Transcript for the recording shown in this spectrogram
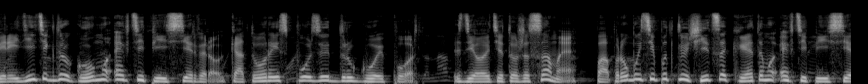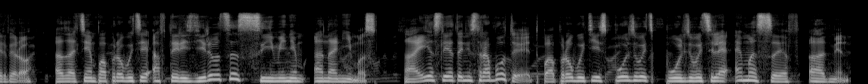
перейдите к другому FTP-серверу, который использует другой порт. Сделайте то же самое. Попробуйте подключиться к этому FTP-серверу, а затем попробуйте авторизироваться с именем Anonymous. А если это не сработает, попробуйте использовать пользователя MSF Admin.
